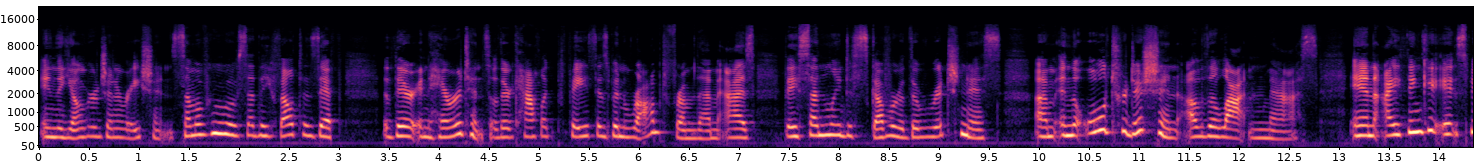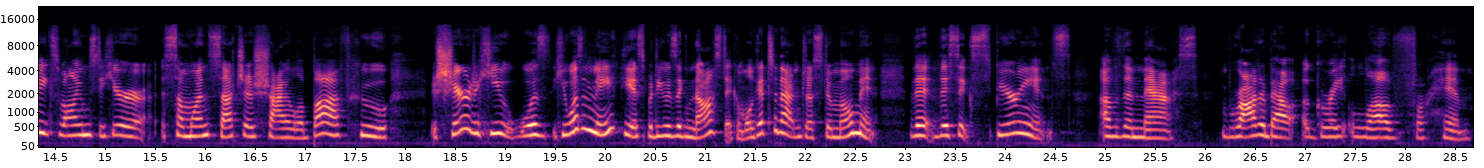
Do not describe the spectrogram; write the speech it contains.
in the younger generation, some of whom have said they felt as if their inheritance of their Catholic faith has been robbed from them as they suddenly discover the richness um, in the old tradition of the Latin Mass and I think it speaks volumes to hear someone such as Shia LaBeouf who shared he was he wasn't an atheist, but he was agnostic, and we'll get to that in just a moment. That this experience of the mass brought about a great love for him.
